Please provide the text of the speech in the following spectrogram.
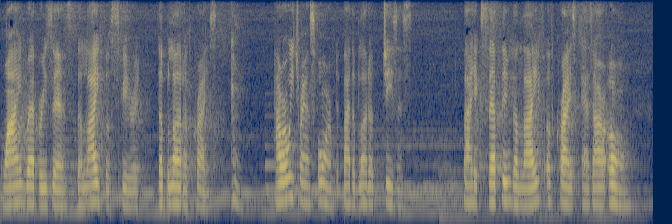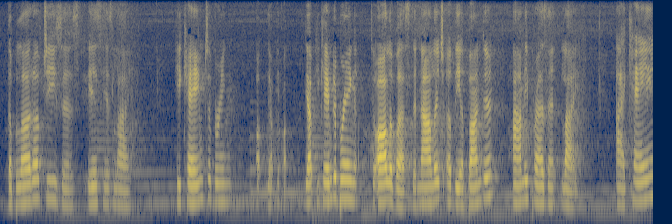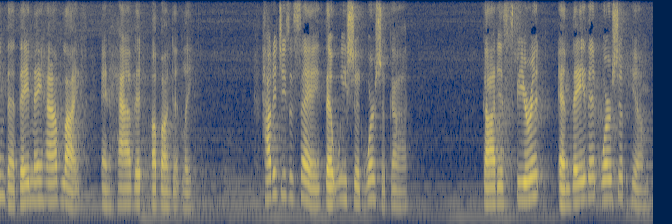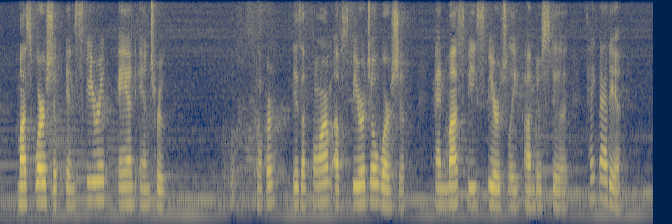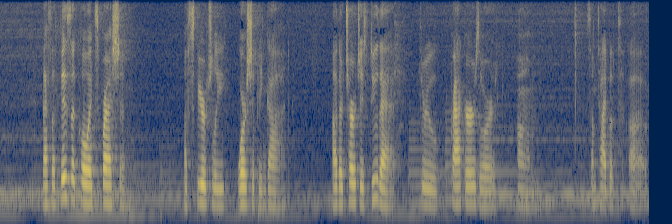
Wine represents the life of spirit, the blood of Christ. How are we transformed by the blood of Jesus? By accepting the life of Christ as our own. The blood of Jesus is his life. He came to bring, uh, yep, uh, yep, he came to bring to all of us the knowledge of the abundant, omnipresent life. I came that they may have life and have it abundantly. How did Jesus say that we should worship God? God is spirit, and they that worship him must worship in spirit and in truth. Supper is a form of spiritual worship and must be spiritually understood. Take that in. That's a physical expression of spiritually worshiping God. Other churches do that through crackers or um, some type of uh,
